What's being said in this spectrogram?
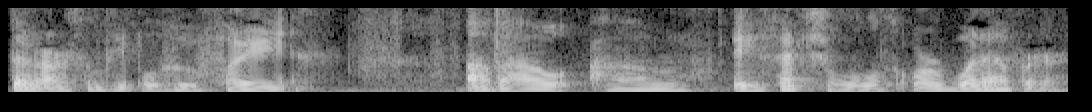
there are some people who fight about um, asexuals or whatever.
